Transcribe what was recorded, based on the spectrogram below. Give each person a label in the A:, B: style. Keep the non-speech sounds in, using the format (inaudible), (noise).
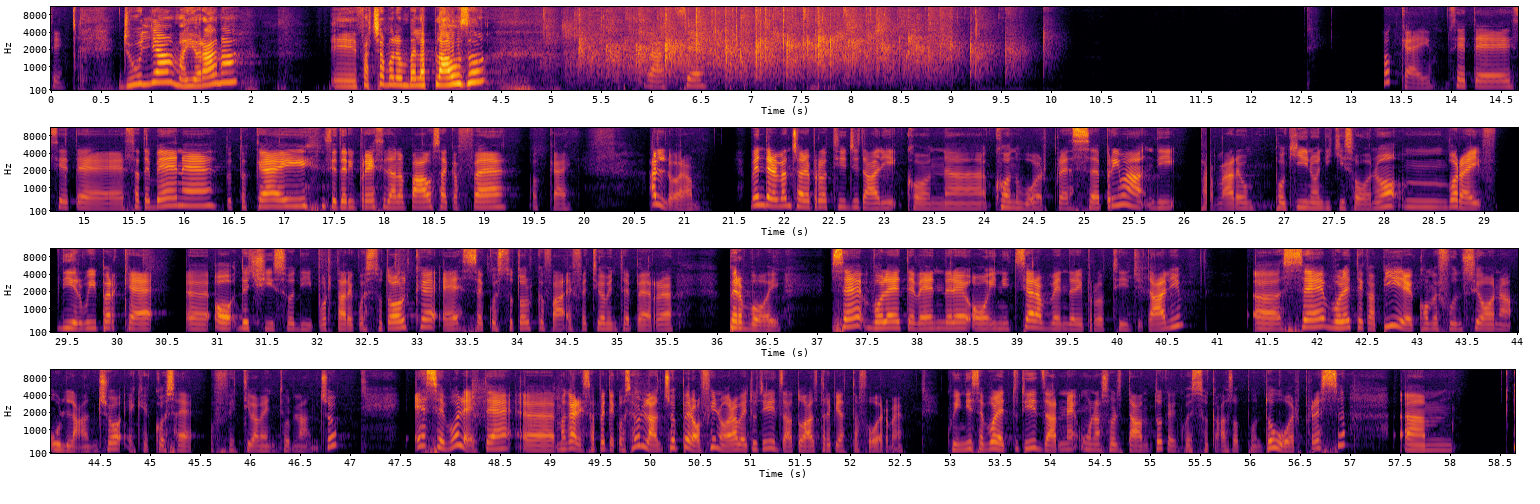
A: Sì.
B: Giulia, Majorana, eh, facciamole un bel applauso.
A: Grazie. Ok, siete, siete, state bene? Tutto ok? (laughs) Siete ripresi dalla pausa, caffè? Ok. Allora, vendere e lanciare prodotti digitali con, con WordPress. Prima di parlare un pochino di chi sono, mh, mm, vorrei dirvi perché eh, ho deciso di portare questo talk e se questo talk fa effettivamente per, per voi. Se volete vendere o iniziare a vendere i prodotti digitali, Uh, se volete capire come funziona un lancio e che cos'è effettivamente un lancio, e se volete, uh, magari sapete cos'è un lancio, però finora avete utilizzato altre piattaforme. Quindi se volete utilizzarne una soltanto, che in questo caso appunto WordPress, um,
